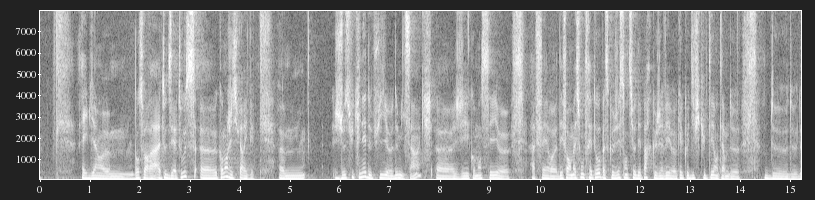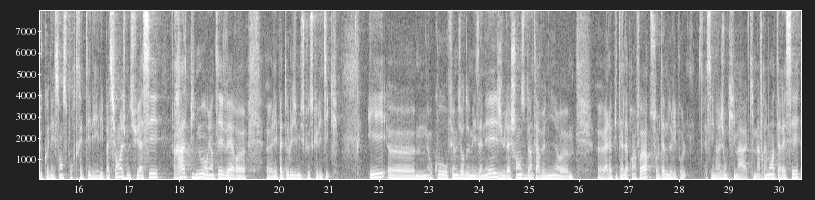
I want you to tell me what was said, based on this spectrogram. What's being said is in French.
Eh bien, euh, bonsoir à, toutes et à tous. Euh, comment j'y suis arrivé? Je suis kiné depuis 2005. j'ai commencé à faire des formations très tôt parce que j'ai senti au départ que j'avais quelques difficultés en termes de, connaissances pour traiter les, les, patients. Et je me suis assez rapidement orienté vers les pathologies musculosquelettiques. Et euh, au cours, au fur et à mesure de mes années, j'ai eu la chance d'intervenir euh, euh, à l'hôpital la première fois sur le thème de l'épaule. C'est une région qui m'a vraiment intéressé,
